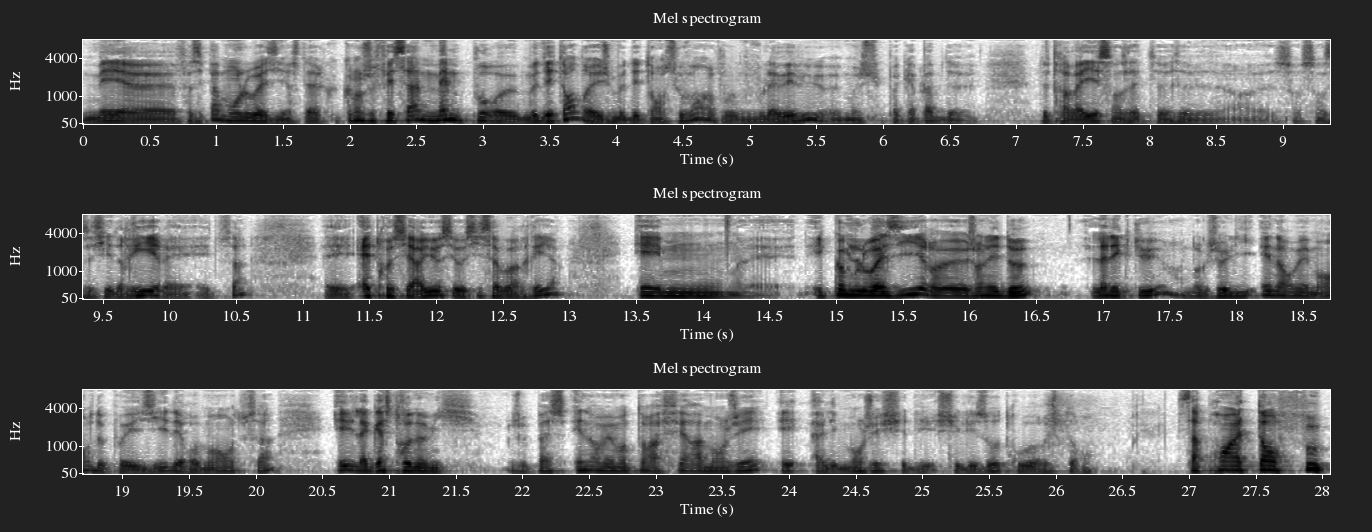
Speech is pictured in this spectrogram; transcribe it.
Mais euh, enfin, c'est pas mon loisir. C'est-à-dire que quand je fais ça, même pour euh, me détendre, et je me détends souvent, vous, vous l'avez vu, euh, moi, je suis pas capable de, travailler sans être, euh, sans, essayer de rire et, tout ça. Et être sérieux, c'est aussi savoir rire. Et, comme loisir, j'en ai deux. La lecture, donc je lis énormément de poésie, des romans, tout ça, et la gastronomie. Je passe énormément de temps à faire à manger et à aller manger chez les, chez les autres ou au restaurant. Ça prend un temps fou.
